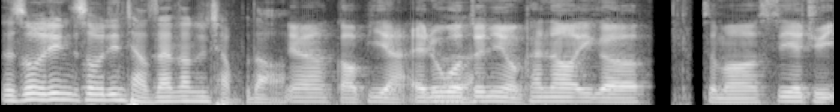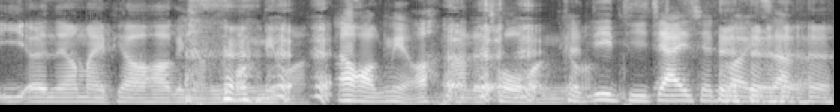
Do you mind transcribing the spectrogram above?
那说不定说不定抢三张就抢不到。对啊，搞屁啊！哎、如果最近有看到一个什么 C H E N 要卖票的话，跟你讲这是黄牛啊，啊，黄牛啊，妈的臭黄牛肯！定提价一千块以上啊。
